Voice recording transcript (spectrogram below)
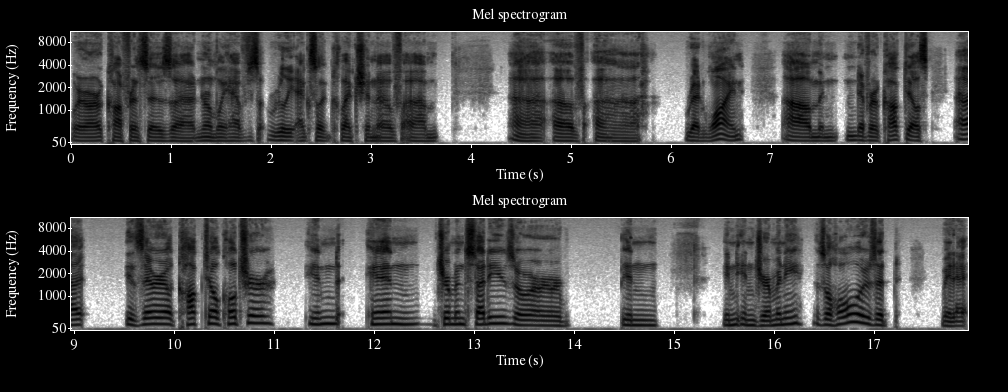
where our conferences uh, normally have a really excellent collection of um, uh, of uh, red wine um, and never cocktails. Uh, is there a cocktail culture in in German studies or in in in Germany as a whole, or is it? I mean, I,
